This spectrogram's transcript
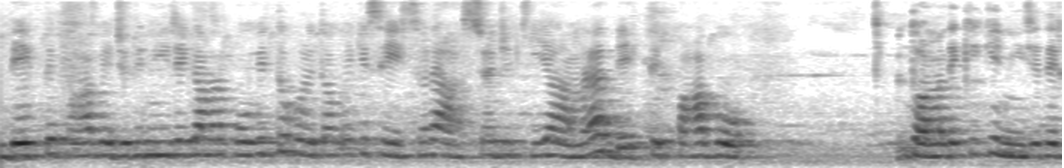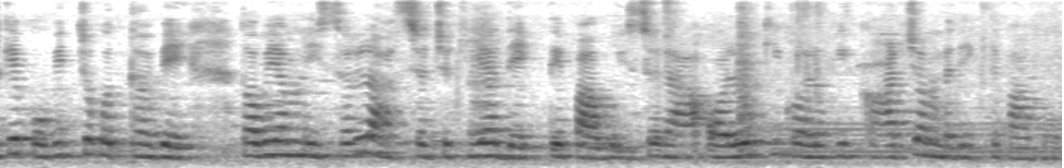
দেখতে পাবে। যদি নিজেকে আমরা পবিত্র করি, তবে কি সেই ঈশ্বরের আশ্চর্য ক্রিয়া আমরা দেখতে পাবো। তো আমাদেরকে কি নিজেদেরকে পবিত্র করতে হবে? তবে আমরা ঈশ্বরের আশ্চর্য ক্রিয়া দেখতে পাবো। ঈশ্বরের অলৌকিক অলৌকিক কার্য আমরা দেখতে পাবো।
